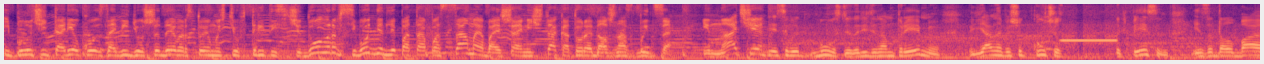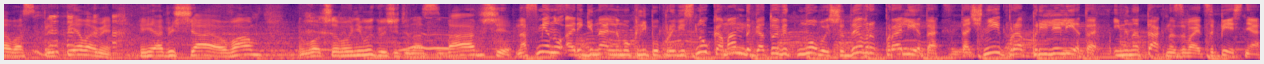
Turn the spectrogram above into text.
И получить тарелку за видеошедевр стоимостью в 3000 долларов сегодня для Потапа самая большая мечта, которая должна сбыться. Иначе... Если вы, Мус, не дадите нам премию, я напишу кучу песен и задолбаю вас припевами. И обещаю вам, вот, что вы не выключите нас вообще. На смену оригинальному клипу про весну команда готовит новый шедевр про лето. Точнее, про прилилето. Именно так называется песня.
